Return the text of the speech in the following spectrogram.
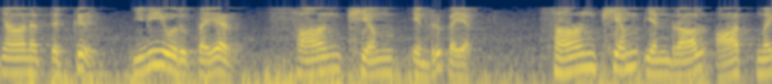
ஞானத்திற்கு இனி ஒரு பெயர் சாங்கியம் என்று பெயர். சாங்கியம் என்றால் ஆத்ம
